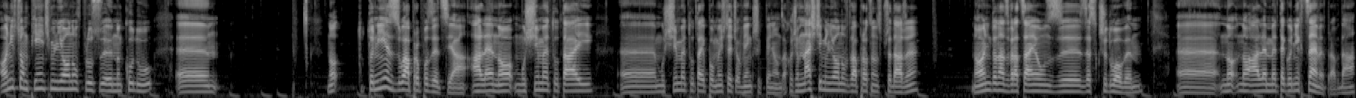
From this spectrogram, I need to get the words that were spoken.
Oni chcą 5 milionów plus e, no, kudu. E, no, to, to nie jest zła propozycja, ale no, musimy tutaj. E, musimy tutaj pomyśleć o większych pieniądzach. 18 milionów, 2% sprzedaży. No oni do nas wracają z, ze skrzydłowym. E, no, no ale my tego nie chcemy, prawda?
